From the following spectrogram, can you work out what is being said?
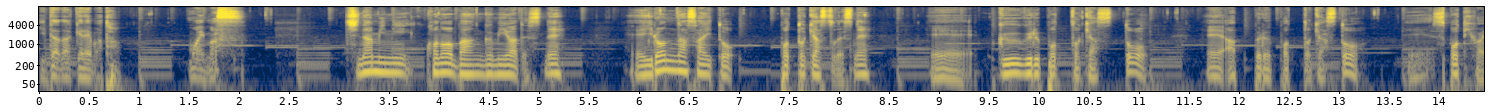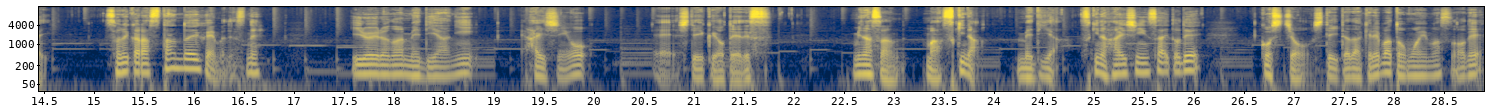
いただければと思います。ちなみにこの番組はですね、えーいろんなサイト、ポッドキャストですね、えー Google ポッドキャスト、えー Apple ポッドキャスト、えー Spotify、それからスタンド FM ですね。いろいろなメディアに配信を、えーしていく予定です。皆さん、まあ、好きなメディア、好きな配信サイトでご視聴していただければと思いますので、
